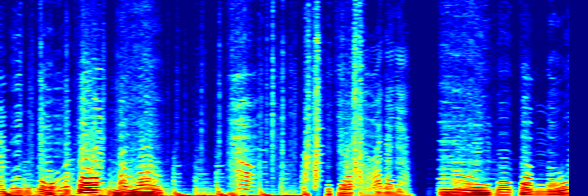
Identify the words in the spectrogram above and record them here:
Even though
